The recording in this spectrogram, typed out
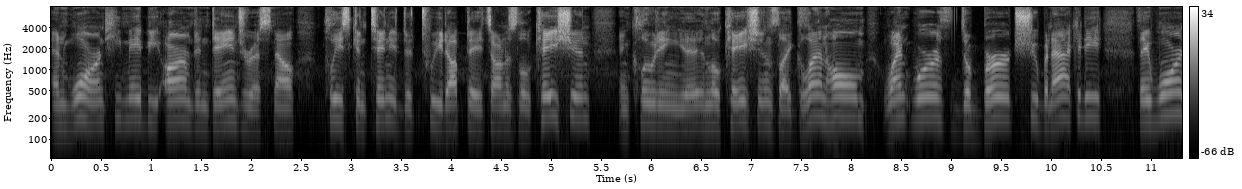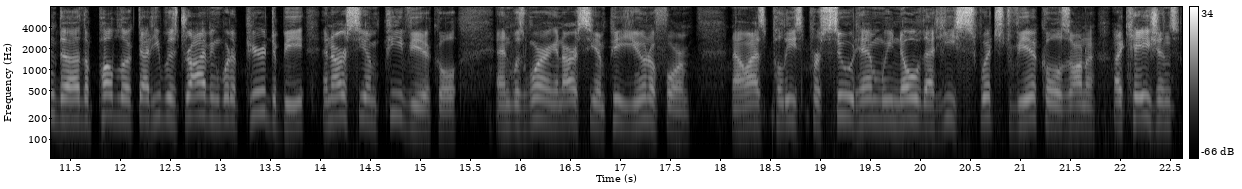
and warned he may be armed and dangerous. Now, police continued to tweet updates on his location, including uh, in locations like Glenholme, Wentworth, Debert, Shubenacadie. They warned uh, the public that he was driving what appeared to be an RCMP vehicle and was wearing an RCMP uniform. Now, as police pursued him, we know that he switched vehicles on occasions,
